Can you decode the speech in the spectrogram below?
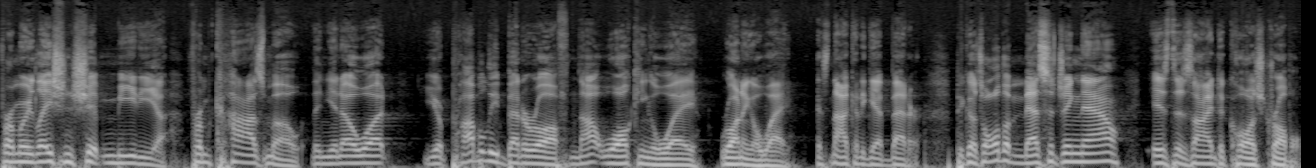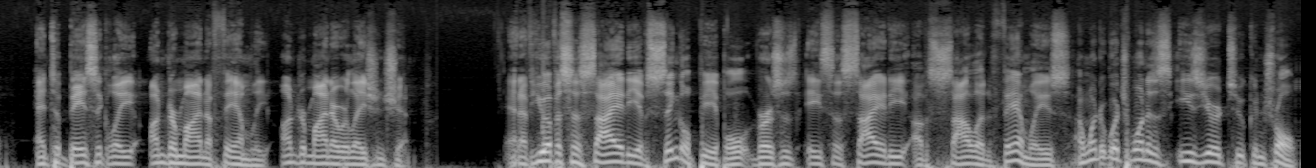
from relationship media, from Cosmo, then you know what? You're probably better off not walking away, running away. It's not going to get better because all the messaging now is designed to cause trouble and to basically undermine a family, undermine a relationship. And if you have a society of single people versus a society of solid families, I wonder which one is easier to control,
